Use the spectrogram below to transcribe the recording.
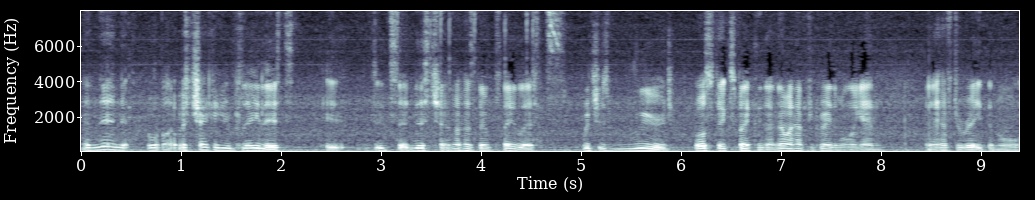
and then while I was checking your playlists, it, it said this channel has no playlists, which is weird. I wasn't expecting that. Now I have to create them all again, and I have to rate them all.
